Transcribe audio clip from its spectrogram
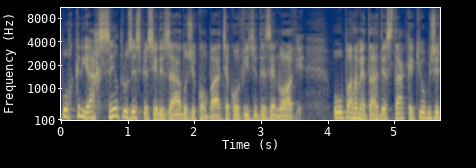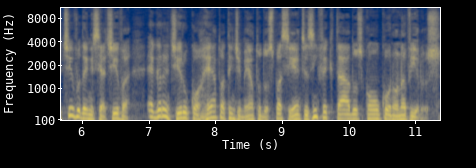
por criar centros especializados de combate à Covid-19. O parlamentar destaca que o objetivo da iniciativa é garantir o correto atendimento dos pacientes infectados com o coronavírus.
